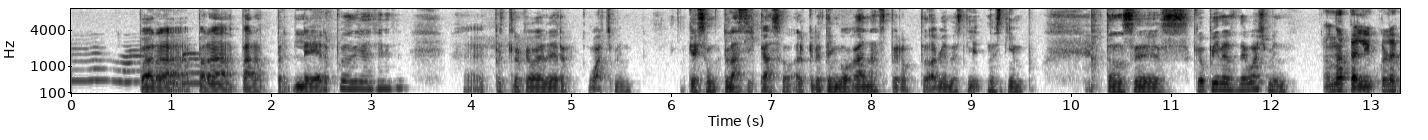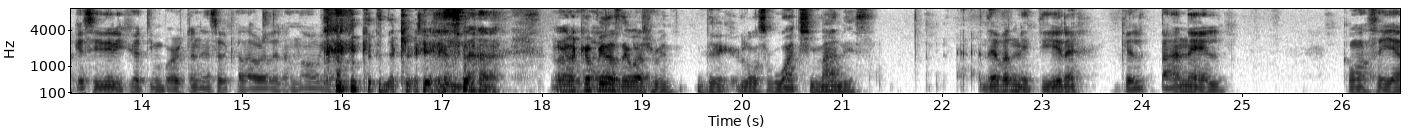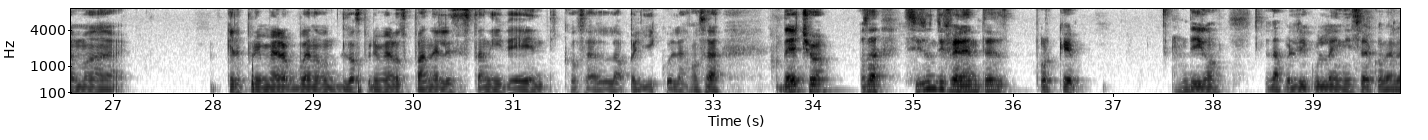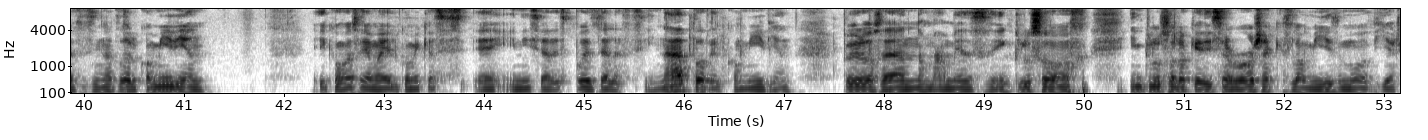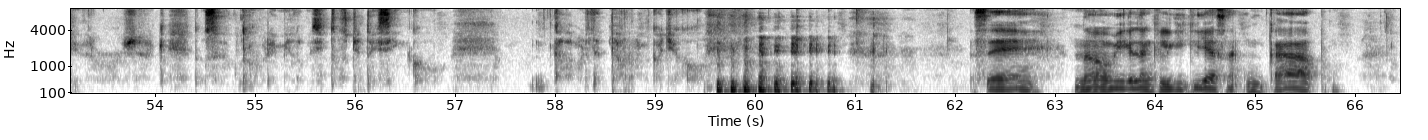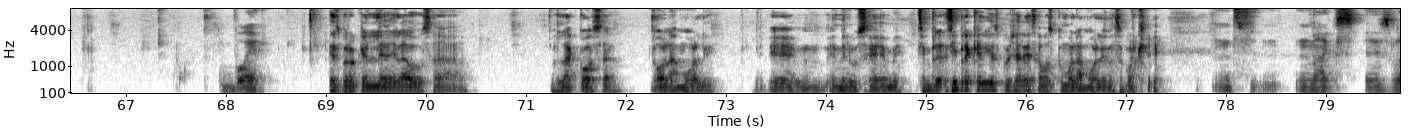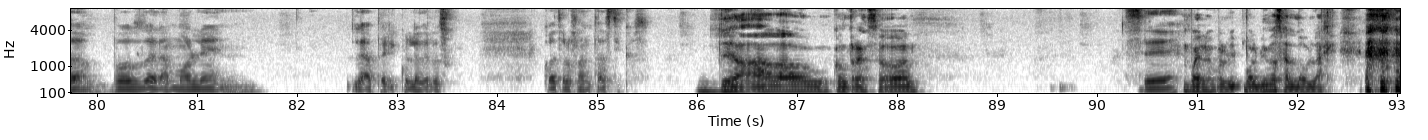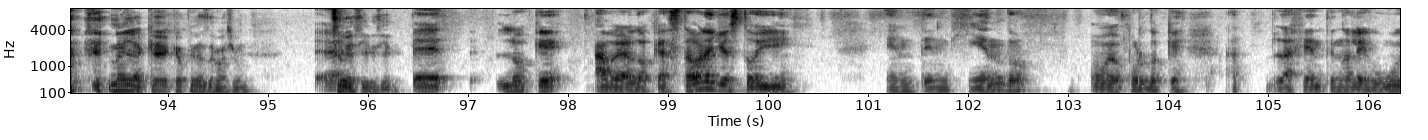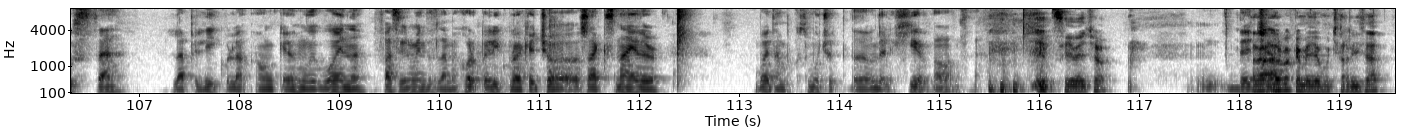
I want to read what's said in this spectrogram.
para, para, para leer, podría decirse. Eh, pues creo que voy a leer Watchmen, que es un clasicazo al que le tengo ganas, pero todavía no es, no es tiempo. Entonces, ¿qué opinas de Watchmen? Una película que sí dirigió Tim Burton es El cadáver de la novia. ¿Qué tenía que ver eso? No, Bueno, ¿qué opinas de. Watchmen? De los guachimanes. Debo admitir que el panel, ¿cómo se llama? Que el primer, bueno, los primeros paneles están idénticos a la película. O sea, De hecho, o sea, sí son diferentes porque, digo, la película inicia con el asesinato del comedian. Y como se llama el cómic eh, inicia después del asesinato del comedian. Pero, o sea, no mames, incluso, incluso lo que dice Rorschach es lo mismo. Diario de Rorschach, 12 de octubre de 1985. Cadáver de perro en callejón. sí, no, Miguel Ángel Gigliasa, un capo. Bueno. Espero que él le dé la voz a la cosa o la mole en, en el UCM. Siempre, siempre he querido escuchar esa voz como la mole, no sé por qué. Max es la voz de la mole en la película de los Cuatro Fantásticos. Ya, con razón. Sí. Bueno, volvimos al doblaje. Naya, ¿qué, ¿qué opinas de Watchmen? Eh, sigue, sigue, sigue. Eh, lo que, a ver, lo que hasta ahora yo estoy entendiendo, o por lo que a la gente no le gusta la película, aunque es muy buena, fácilmente es la mejor película que ha hecho Zack Snyder. Bueno, tampoco es mucho de dónde elegir, ¿no? sí, de hecho. De hecho. Algo que me dio mucha risa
